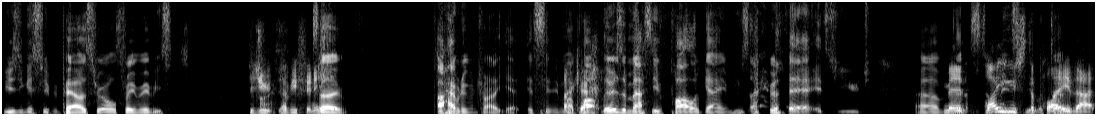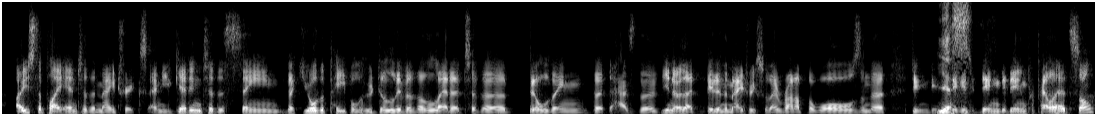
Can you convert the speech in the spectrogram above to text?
using his superpowers through all three movies. Did you have you finished So it? I haven't even tried it yet. It's sitting in my Okay. pile. There is a massive pile of games over there. It's huge. Um, Man, I used be to play that. I used to play Enter the Matrix, and you get into the scene like you're the people who deliver the letter to the building that has the you know that bit in the Matrix where they run up the walls and the ding ding Yes. ding ding ding ding propeller head song.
